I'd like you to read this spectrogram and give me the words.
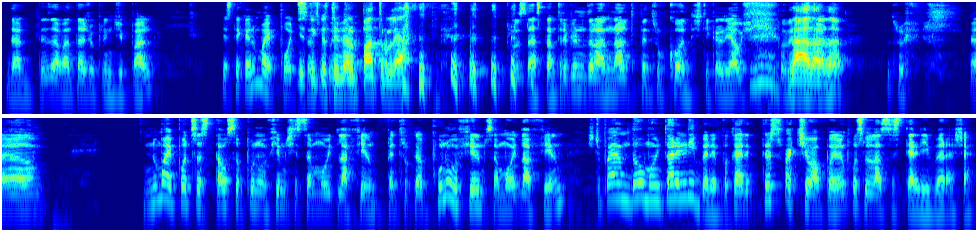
dar dezavantajul principal este că nu mai poți Este să că trebuie al patrulea. Plus asta, îmi trebuie unul de la înalt pentru cod. Știi că îl iau și îl pun pe Da, da, verticală. da. Pentru... Uh, nu mai pot să stau să pun un film și să mă uit la film. Pentru că pun un film să mă uit la film și după aia am două monitoare libere pe care trebuie să fac ceva pe ele. Nu pot să le las să stea liber așa.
